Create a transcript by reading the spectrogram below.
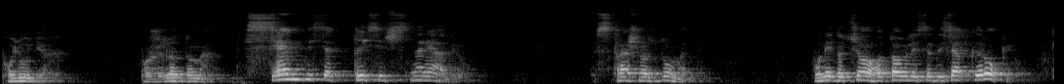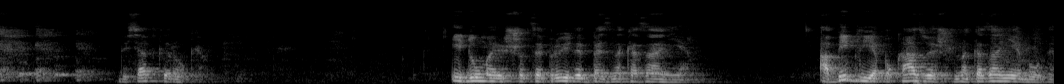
по людях, по жилих домах. 70 тисяч снарядів. Страшно здумати. Вони до цього готувалися десятки років. Десятки років. І думають, що це прийде без наказання. А Біблія показує, що наказання буде.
